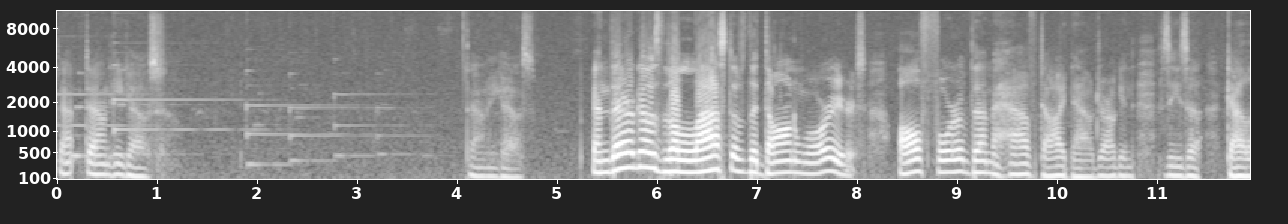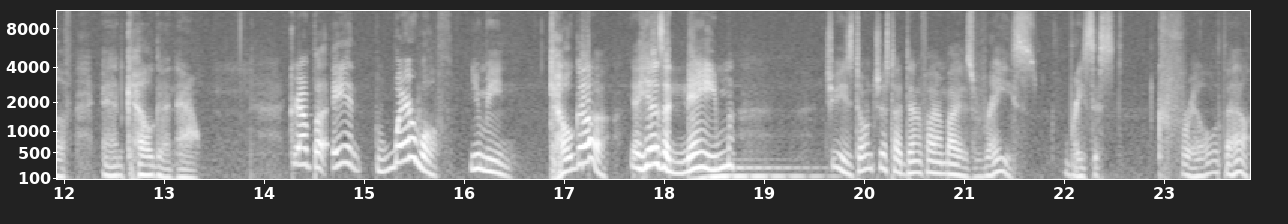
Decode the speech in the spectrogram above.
Da down he goes. Down he goes. And there goes the last of the Dawn Warriors. All four of them have died now. Dragon, Ziza, Galuf, and Kelga now. Grandpa, and werewolf. You mean Kelga? Yeah, he has a name. Jeez, don't just identify him by his race. Racist krill. What the hell?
